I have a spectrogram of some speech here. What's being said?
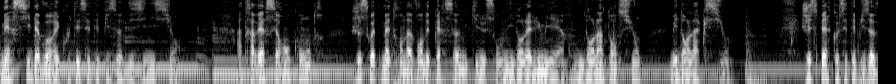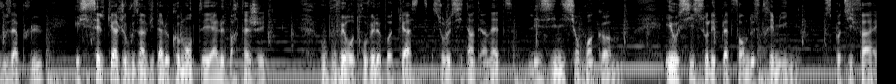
Merci d'avoir écouté cet épisode des Initiants. À travers ces rencontres, je souhaite mettre en avant des personnes qui ne sont ni dans la lumière, ni dans l'intention, mais dans l'action. J'espère que cet épisode vous a plu et si c'est le cas, je vous invite à le commenter à le partager. Vous pouvez retrouver le podcast sur le site internet lesinitiants.com et aussi sur les plateformes de streaming Spotify,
